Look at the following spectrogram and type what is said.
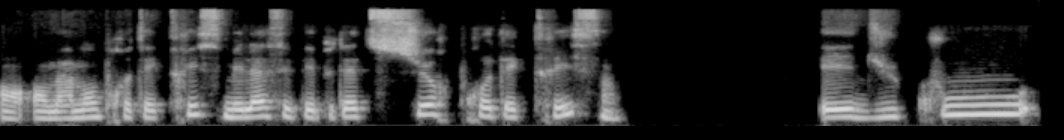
en, maman protectrice, mais là, c'était peut-être surprotectrice. Et du coup,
